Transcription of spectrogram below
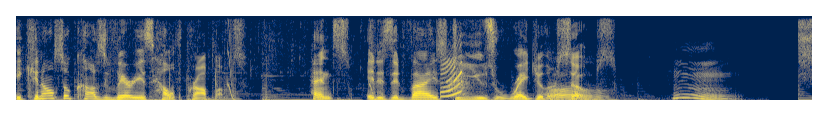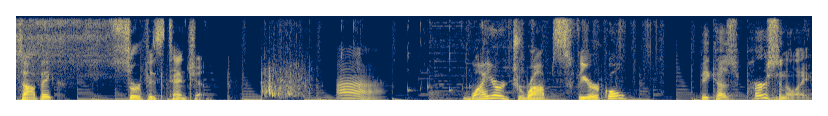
it can also cause various health problems. Hence, it is advised to use regular Oh. soaps. Hmm. Topic Surface tension. Ah. Why are drops spherical? Because personally,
